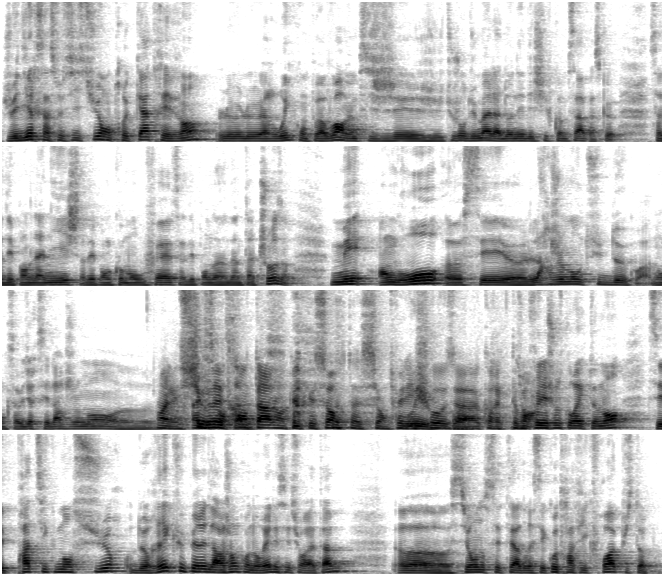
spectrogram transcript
je vais dire que ça se situe entre 4 et 20, le, le ROI qu'on peut avoir, même si j'ai toujours du mal à donner des chiffres comme ça, parce que ça dépend de la niche, ça dépend de comment vous faites, ça dépend d'un tas de choses. Mais en gros, euh, c'est euh, largement au-dessus de 2. Quoi. Donc ça veut dire que c'est largement. Euh, ouais, sûr d'être rentable en quelque sorte si on fait les choses euh, correctement. Si on fait les choses correctement, c'est pratiquement sûr de récupérer de l'argent qu'on aurait laissé sur la table si on s'était adressé qu'au trafic froid, puis stop.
